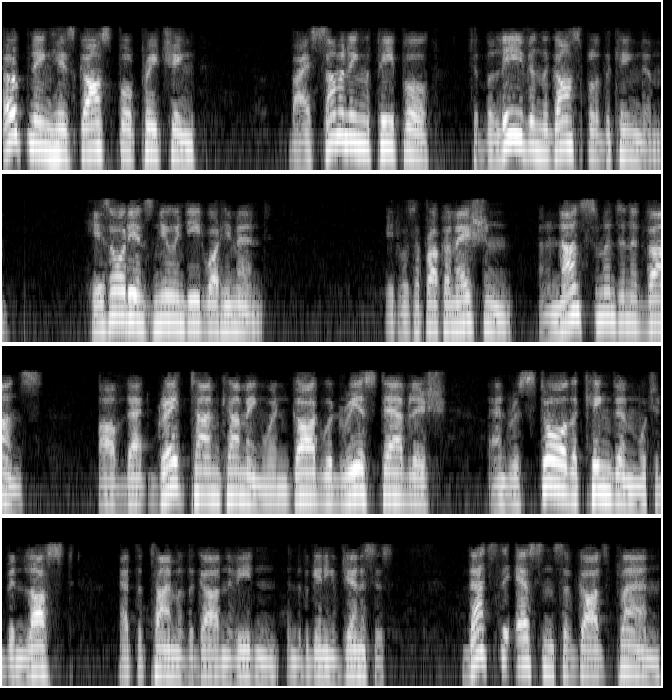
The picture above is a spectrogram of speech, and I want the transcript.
opening his gospel preaching by summoning the people to believe in the gospel of the kingdom, his audience knew indeed what he meant. It was a proclamation, an announcement in advance of that great time coming when God would reestablish and restore the kingdom which had been lost at the time of the Garden of Eden in the beginning of Genesis. That's the essence of God's plan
